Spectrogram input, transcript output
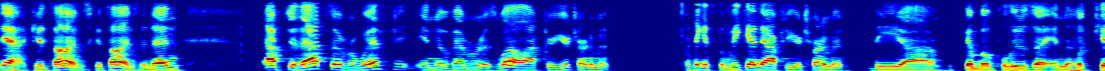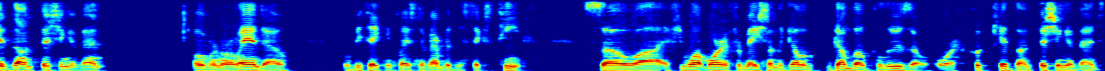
Yeah, good times, good times. And then after that's over with in November as well, after your tournament, I think it's the weekend after your tournament, the uh, Gumbo Palooza and the Hook Kids on Fishing event over in Orlando will be taking place November the 16th. So uh, if you want more information on the Gumbo, Palooza or Hook Kids on Fishing event,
